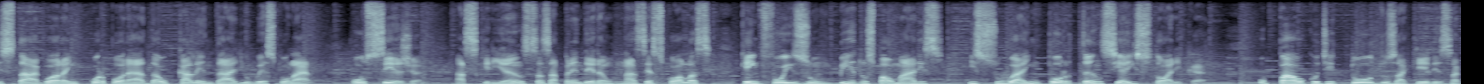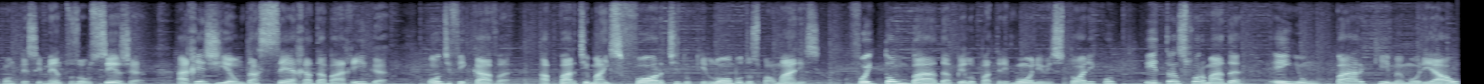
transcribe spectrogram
está agora incorporada ao calendário escolar, ou seja, as crianças aprenderão nas escolas quem foi Zumbi dos Palmares e sua importância histórica. O palco de todos aqueles acontecimentos, ou seja, a região da Serra da Barriga, onde ficava a parte mais forte do Quilombo dos Palmares, foi tombada pelo patrimônio histórico e transformada em um parque memorial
